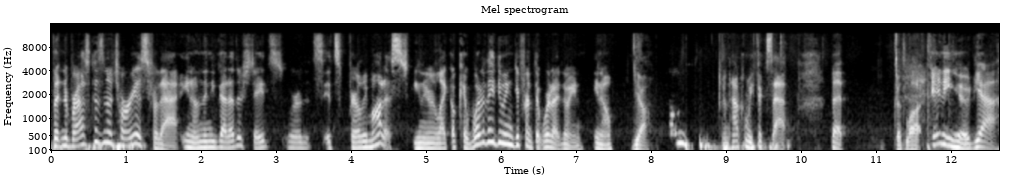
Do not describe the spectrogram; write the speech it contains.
but Nebraska's notorious for that, you know. And then you've got other states where it's it's fairly modest. You know, you're like, okay, what are they doing different that we're not doing? You know, yeah. and how can we fix that? But Good luck. anywho, yeah,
